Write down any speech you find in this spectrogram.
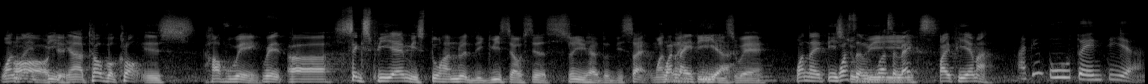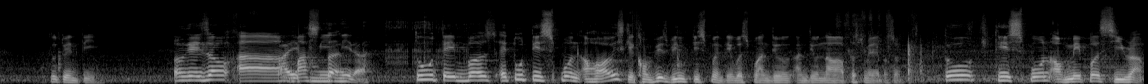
190. Oh, okay. Yeah, 12 o'clock is halfway. Wait, uh... 6 p.m. is 200 degrees Celsius. So you have to decide 190, 190 yeah. is where. 190 what's should the, be what's the max? 5 p.m. Ah. I think 220. Ah. 220. Okay, so uh, Five mustard. Minute. Ah Two tables, eh, two teaspoon. Oh, I always get confused between teaspoon and tablespoon until until now after so many episodes. Two teaspoon of maple syrup.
